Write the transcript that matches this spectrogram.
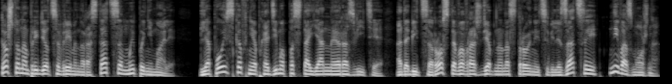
То, что нам придется временно расстаться, мы понимали. Для поисков необходимо постоянное развитие, а добиться роста во враждебно настроенной цивилизации невозможно.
